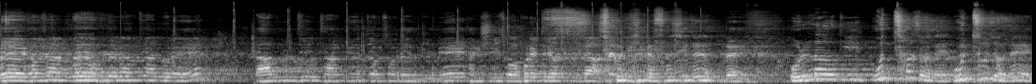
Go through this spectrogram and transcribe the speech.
네, 감사합니다. 여러분들과 함께한 노래 남진 장윤정 선배님의 당신이 좋아 보내드렸습니다. 저희가 사실은 네. 올라오기 5초 전에 5초 전에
